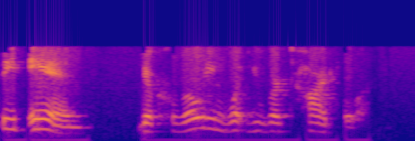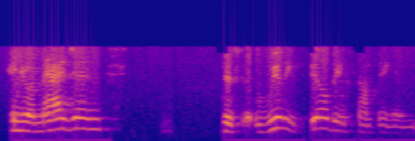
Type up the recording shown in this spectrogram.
seep in, you're corroding what you worked hard for. Can you imagine this really building something and,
